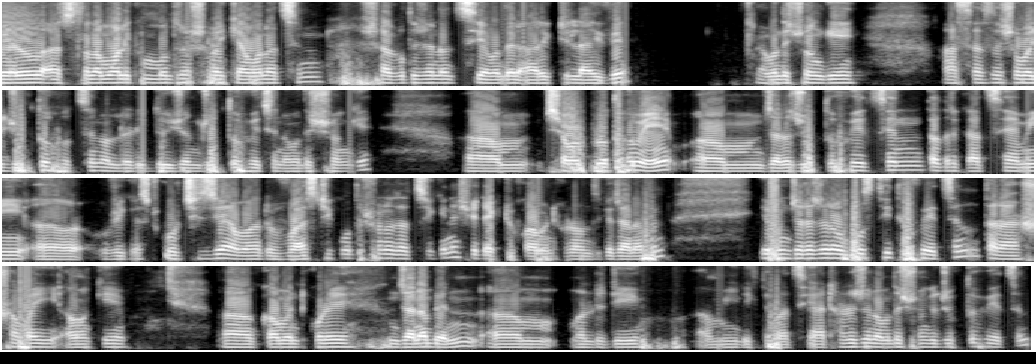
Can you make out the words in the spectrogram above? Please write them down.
ওয়েল আসসালামু আলাইকুম বন্ধুরা, সবাই কেমন আছেন? স্বাগত জানাচ্ছি আমাদের আরেকটি লাইভে আমাদের সঙ্গে আস্তে আস্তে সবাই যুক্ত হচ্ছেন অলরেডি দুইজন যুক্ত হয়েছেন আমাদের সঙ্গে। সবার প্রথমে যারা যুক্ত হয়েছেন, তাদের কাছে আমি রিকোয়েস্ট করছি যে আমার ভয়েস ঠিক মতো শোনা যাচ্ছে কিনা, সেটা একটু কমেন্ট করে আমাদেরকে জানাবেন। এবং যারা যারা উপস্থিত হয়েছেন, তারা সবাই আমাকে কমেন্ট করে জানাবেন। অলরেডি আমি দেখতে পাচ্ছি আঠারো জন আমাদের সঙ্গে যুক্ত হয়েছেন।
